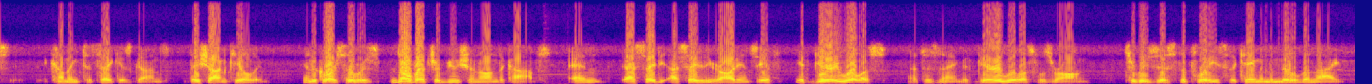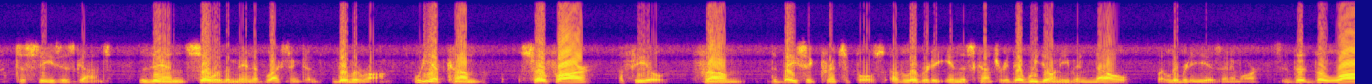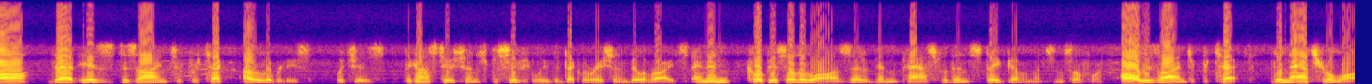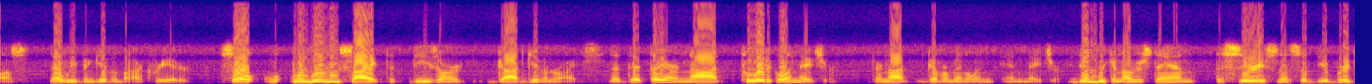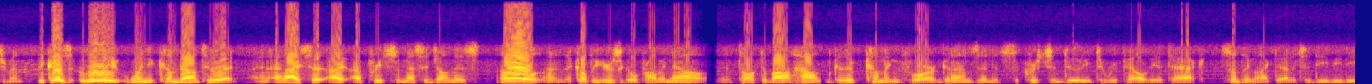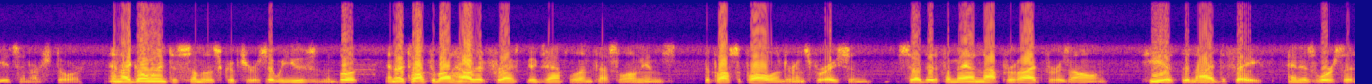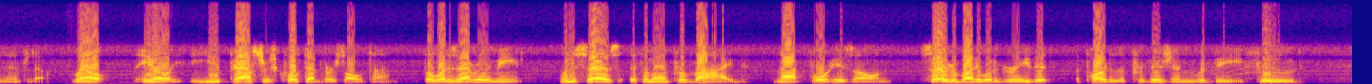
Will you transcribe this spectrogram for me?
coming to take his guns, they shot and killed him. And of course, there was no retribution on the cops. And I say to, I say to your audience, if if Gary Willis, that's his name, if Gary Willis was wrong to resist the police that came in the middle of the night to seize his guns, then so were the men of Lexington. They were wrong. We have come so far afield from the basic principles of liberty in this country that we don't even know what liberty is anymore. The, the law that is designed to protect our liberties, which is the Constitution, specifically the Declaration and Bill of Rights, and then copious other laws that have been passed within state governments and so forth, all designed to protect the natural laws that we've been given by our Creator. So when we lose sight that these are God-given rights, that, that they are not political in nature, they're not governmental in, in nature. Then we can understand the seriousness of the abridgment. Because really, when you come down to it, and, and I said I, I preached a message on this oh a couple of years ago probably now. Talked about how they're coming for our guns, and it's the Christian duty to repel the attack. Something like that. It's a DVD. It's in our store. And I go into some of the scriptures that we use in the book, and I talked about how that, for example, in Thessalonians, the Apostle Paul, under inspiration, said that if a man not provide for his own, he has denied the faith and is worse than an infidel. Well, you know, you pastors quote that verse all the time. But what does that really mean? When it says, if a man provide not for his own. So everybody would agree that a part of the provision would be food,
